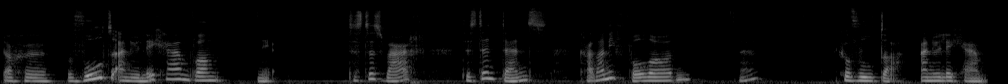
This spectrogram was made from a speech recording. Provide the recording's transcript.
dat je voelt aan je lichaam van, nee, het is te zwaar, het is te intens, ik ga dat niet volhouden. Hè? Je voelt dat aan je lichaam.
